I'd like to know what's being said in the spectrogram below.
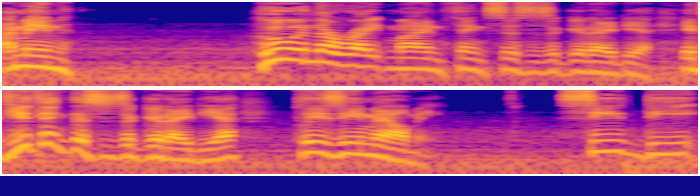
I mean, who in their right mind thinks this is a good idea? If you think this is a good idea, please email me. C-D-N-C-O-M-S-E-N-S-E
